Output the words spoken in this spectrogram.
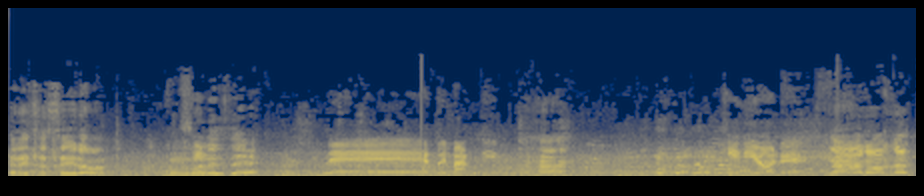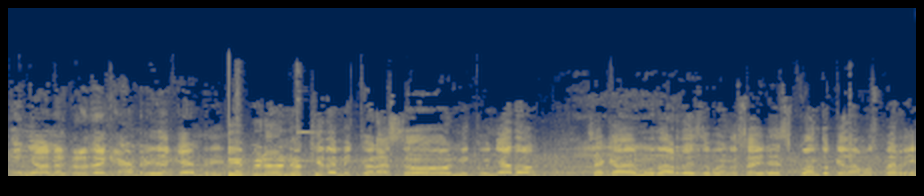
3 a 0, con Sí. goles de. de Henry Martin, Ajá. Quiñones. No, no, no Quiñones, pero de Henry, de Henry. Y Brunucci de mi corazón, mi cuñado. Se acaba de mudar desde Buenos Aires. ¿Cuánto quedamos, Perry?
